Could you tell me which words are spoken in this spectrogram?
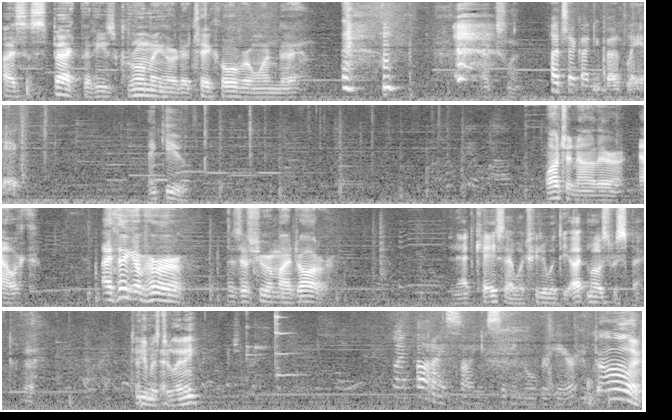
I suspect that he's grooming her to take over one day. Excellent. I'll check on you both later. Thank you. Watch it now there, Alec. I think of her as if she were my daughter. In that case, I will treat her with the utmost respect. To you, Mr. Linney. I thought I saw you sitting over here. Darling,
